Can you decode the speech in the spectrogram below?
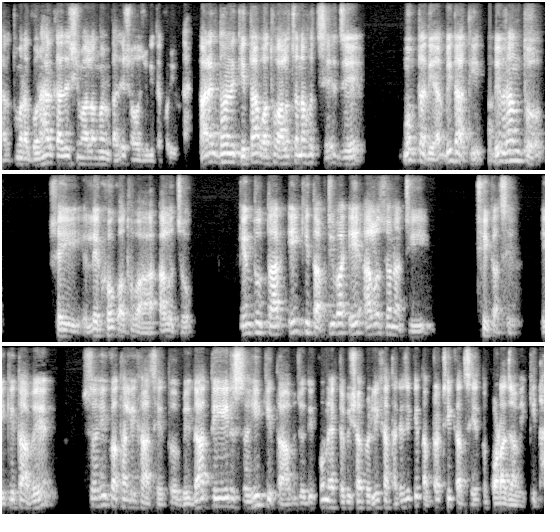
আর তোমরা গুনহার কাজে, সীমা লঙ্ঘন কাজে সহযোগিতা করিও না। আরেক ধরনের কিতাব অথবা আলোচনা হচ্ছে যে মুক্তাদিয়া, বিদাতি, বিভ্রান্ত সেই লেখক অথবা আলোচক। কিন্তু তার এই কিতাবটি বা এই আলোচনাটি ঠিক আছে। এই কিতাবে সহি কথা লেখা আছে। তো বিদাতির সহি কিতাব যদি কোনো একটা বিষয় উপর লেখা থাকে যে কিতাবটা ঠিক আছে তো পড়া যাবে কিনা?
